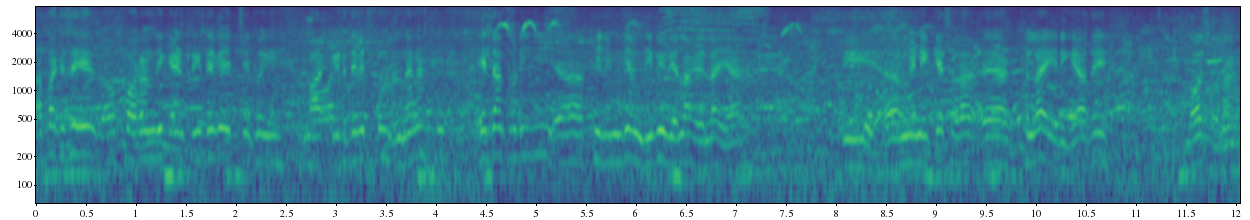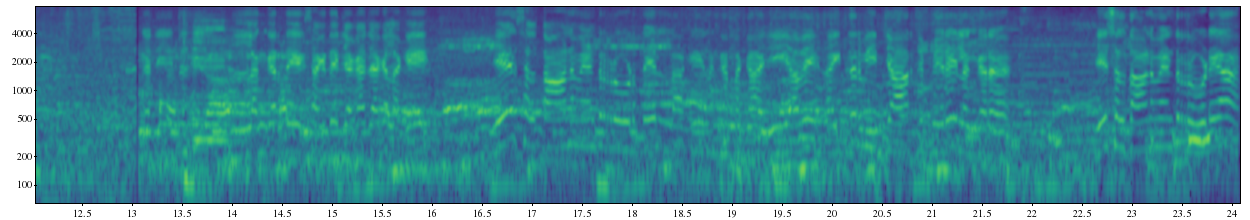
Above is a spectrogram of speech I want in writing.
ਆਪਾਂ ਕਿਸੇ ਫੋਰਨ ਦੀ ਕੰਟਰੀ ਦੇ ਵਿੱਚ ਕੋਈ ਮਾਰਕੀਟ ਦੇ ਵਿੱਚ ਘੁੰਮਦਾ ਨਾ ਇਦਾਂ ਥੋੜੀ ਜੀ ਫੀਲਿੰਗ ਜਿਹੀ ਹੁੰਦੀ ਵੀ ਵਿਹਲਾ ਵਿਹਲਾ ਆ। ਵੀ ਮਿਨੀ ਕਿ ਸਾਰਾ ਖੁੱਲਾ ਏਰੀਆ ਤੇ ਬਹੁਤ ਸੋਹਣਾ। ਸੰਗਤ ਜੀ, ਤੁਸੀਂ ਲੰਗਰ ਦੇਖ ਸਕਦੇ, ਜਗ੍ਹਾ ਜਗ੍ਹਾ ਲੱਗੇ। ਇਹ ਸੁਲਤਾਨਵਿੰਡ ਰੋਡ ਤੇ ਲਾਗੇ ਲੰਗਰ ਲੱਗਾ ਜੀ। ਆਵੇ, ਇੱਧਰ ਵੀ ਚਾਰ ਚਫੇਰੇ ਲੰਗਰ। ਹੈ ਇਹ ਸੁਲਤਾਨਵਿੰਡ ਰੋਡ ਆ।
